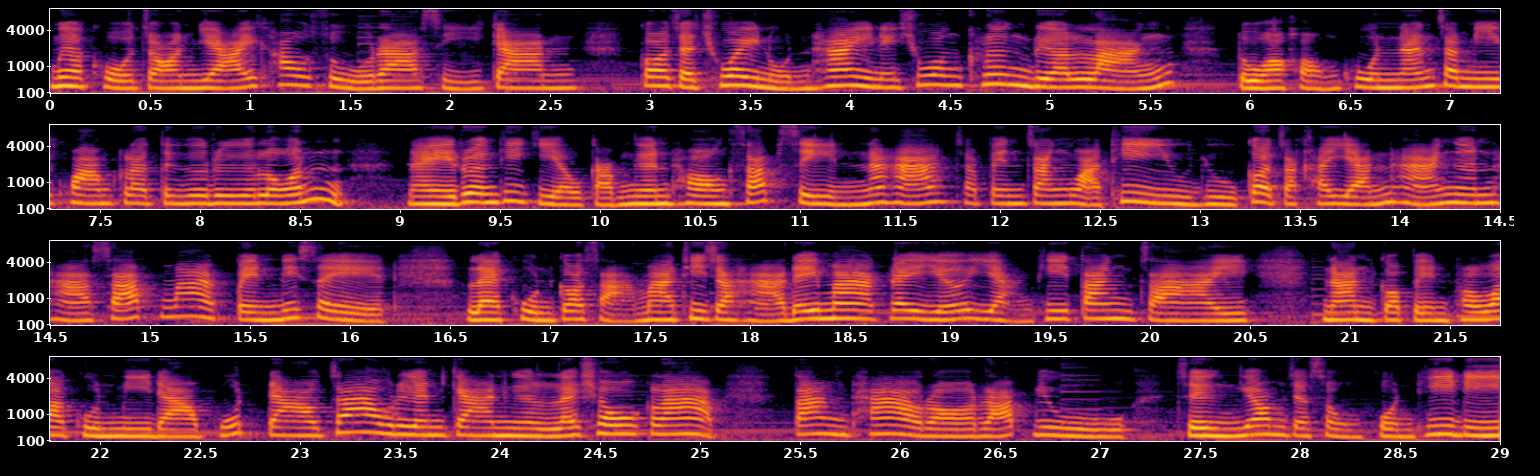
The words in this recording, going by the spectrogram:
เมื่อโคจรย้ายเข้าสู่ราศีกัน ก็จะช่วยหนุนให้ในช่วงครึ่งเดือนหลัง ตัวของคุณนั้นจะมีความกระตือรือร้นในเรื่องที่เกี่ยวกับเงินทองทรัพย์สินนะคะ จะเป็นจังหวะที่อยู่ๆก็จะขยันหาเงินหาทรัพย์มากเป็นพิเศษ และคุณก็สามารถที่จะหาได้มากได้เยอะอย่างที่ตั้งใจ นั่นก็เป็นเพราะว่าคุณมีดาวพุธดาวเจ้าเรือนการเงินและโชคลาภ ตั้งท่ารอรับอยู่ จึงย่อมจะส่งผลที่ดี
